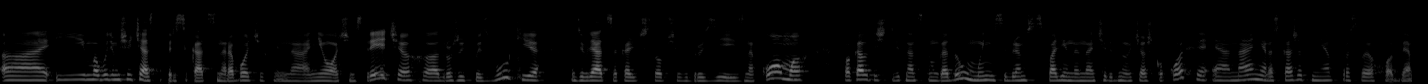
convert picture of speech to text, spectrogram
А, и мы будем еще часто пересекаться на рабочих и на не очень встречах, а, дружить в Фейсбуке, удивляться количеству общих друзей и знакомых, пока в 2019 году мы не соберемся с Полиной на очередную чашку кофе, и она не расскажет мне про свое хобби.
